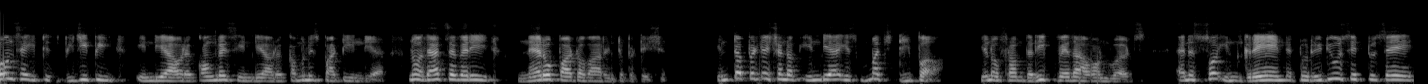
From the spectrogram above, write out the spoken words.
don't say it is bjp india or a congress india or a communist party india no that's a very narrow part of our interpretation interpretation of india is much deeper you know, from the Rig Veda onwards, and it's so ingrained to reduce it to say,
